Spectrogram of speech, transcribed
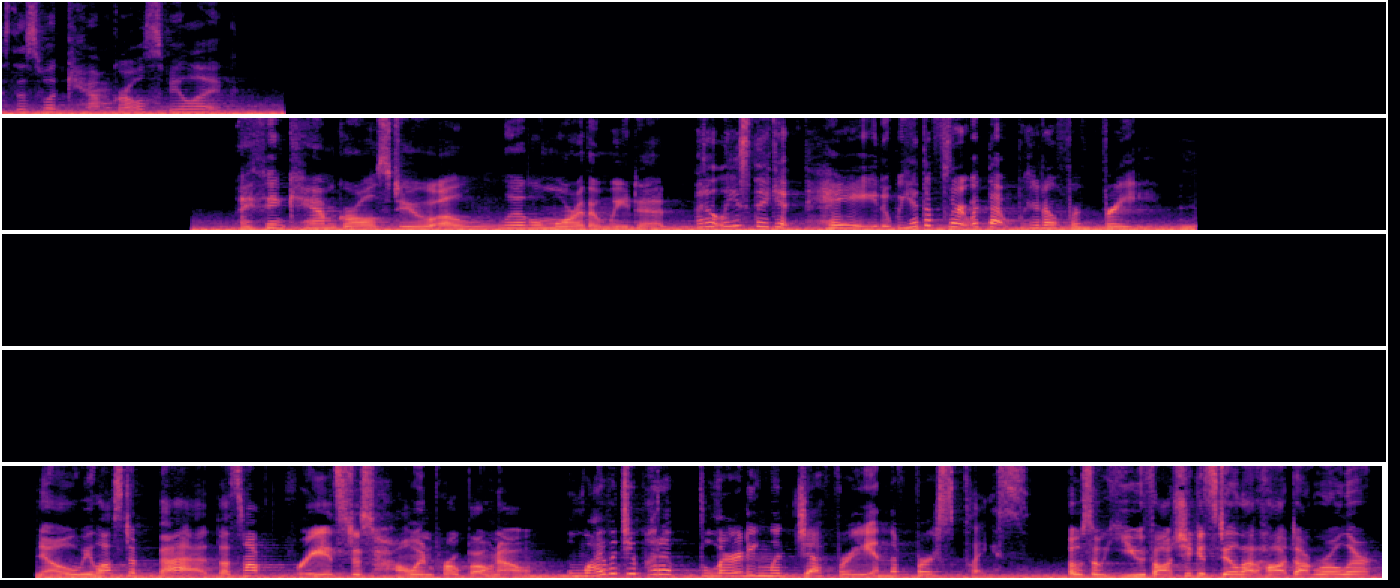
This what cam girls feel like? I think cam girls do a little more than we did. But at least they get paid. We had to flirt with that weirdo for free. No, we lost a bet. That's not free, it's just hoeing pro bono. Why would you put up flirting with Jeffrey in the first place? Oh, so you thought she could steal that hot dog roller?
